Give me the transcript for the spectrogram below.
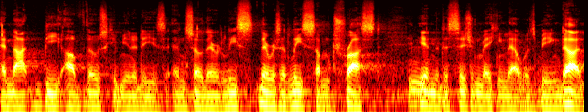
and not be of those communities. And so there, at least, there was at least some trust in the decision making that was being done.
